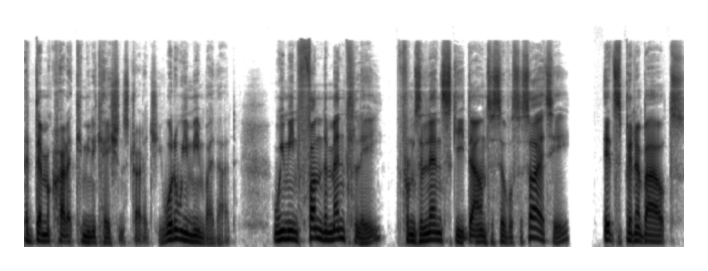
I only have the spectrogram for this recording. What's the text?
a democratic communication strategy. What do we mean by that? We mean fundamentally, from Zelensky down to civil society, it's been about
